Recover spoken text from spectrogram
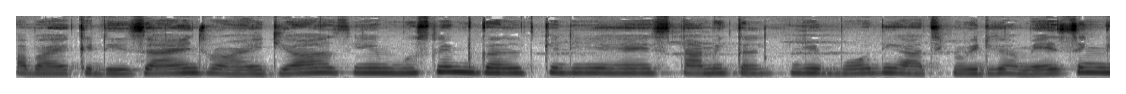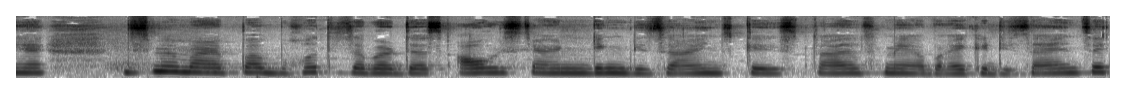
हवाई के डिज़ाइन और आइडियाज़ हैं मुस्लिम गर्ल्स के लिए है इस्लामिक गर्ल्स के लिए बहुत ही आज की वीडियो अमेजिंग है, जिसमें हमारे पास बहुत ही ज़बरदस्त आउटस्टैंडिंग डिज़ाइन के स्टाइल्स में, हवाई के डिज़ाइन से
